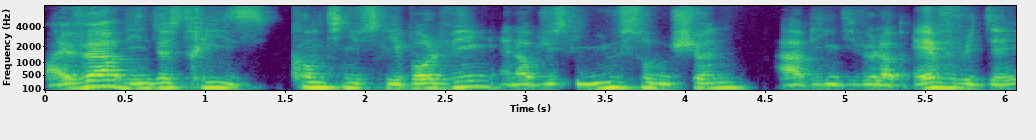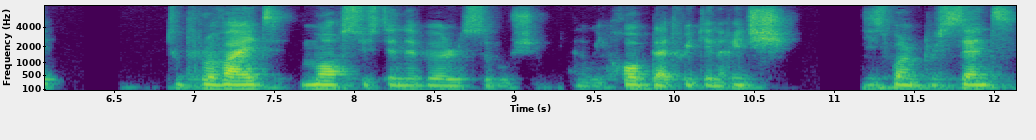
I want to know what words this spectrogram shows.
However, the industry is continuously evolving and obviously new solutions are being developed every day to provide more sustainable solution. And we hope that we can reach this 1%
